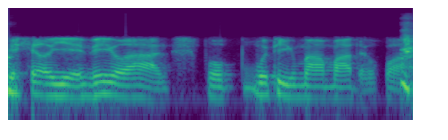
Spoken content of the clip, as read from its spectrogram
没有也没有喊，我不听妈妈的话。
